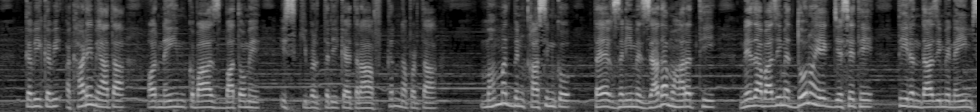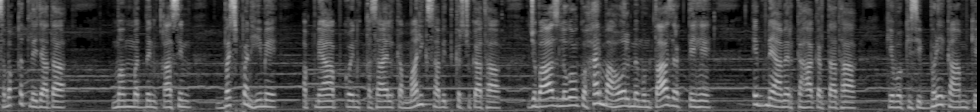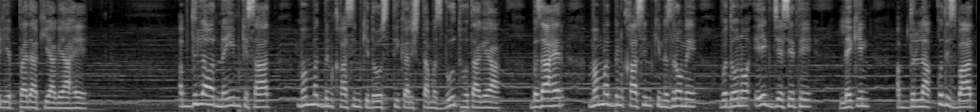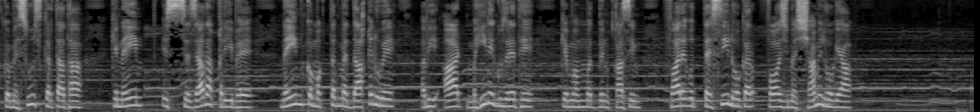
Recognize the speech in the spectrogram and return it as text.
کبھی کبھی اکھاڑے میں آتا اور نعیم کو بعض باتوں میں اس کی برتری کا اعتراف کرنا پڑتا۔ محمد بن قاسم کو تیغ زنی میں زیادہ مہارت تھی، نیزہ بازی میں دونوں ایک جیسے تھے، تیر اندازی میں نعیم سبقت لے جاتا۔ محمد بن قاسم بچپن ہی میں اپنے آپ کو ان قصائل کا مالک ثابت کر چکا تھا، جو بعض لوگوں کو ہر ماحول میں ممتاز رکھتے ہیں، ابن عامر کہا کرتا تھا۔ کہ وہ کسی بڑے کام کے لیے پیدا کیا گیا ہے۔ عبداللہ اور نعیم کے ساتھ محمد بن قاسم کی دوستی کا رشتہ مضبوط ہوتا گیا۔ بظاہر، محمد بن قاسم کی نظروں میں وہ دونوں ایک جیسے تھے، لیکن عبداللہ خود اس بات کو محسوس کرتا تھا کہ نعیم اس سے زیادہ قریب ہے۔ نعیم کو مکتب میں داخل ہوئے ابھی آٹھ مہینے گزرے تھے کہ محمد بن قاسم فارغ التحصیل ہو کر فوج میں شامل ہو گیا۔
